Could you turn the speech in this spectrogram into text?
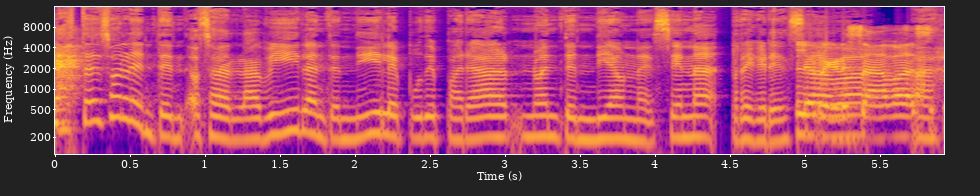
hasta eso la entendí, o sea, la vi, la entendí, le pude parar, no entendía una escena, regresaba. Le regresabas.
